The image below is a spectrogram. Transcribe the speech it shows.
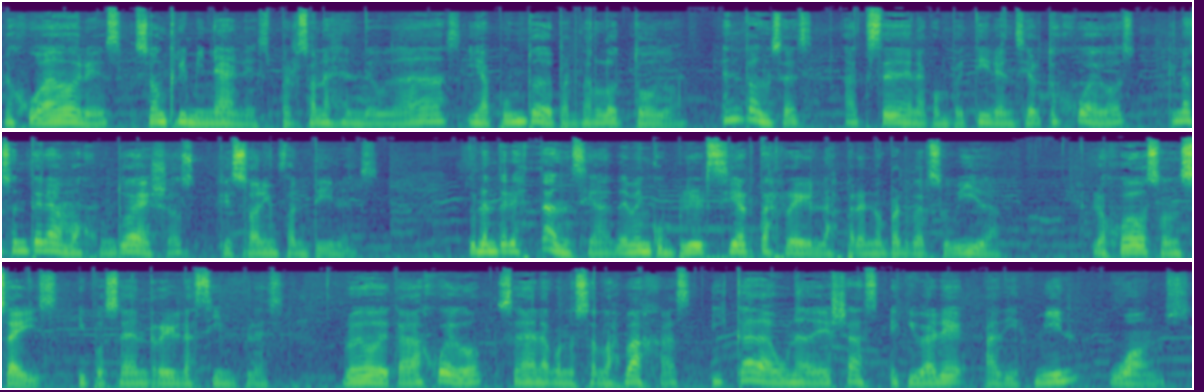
Los jugadores son criminales, personas endeudadas y a punto de perderlo todo. Entonces acceden a competir en ciertos juegos que nos enteramos junto a ellos que son infantiles. Durante la estancia deben cumplir ciertas reglas para no perder su vida. Los juegos son seis y poseen reglas simples, Luego de cada juego se dan a conocer las bajas y cada una de ellas equivale a 10.000 wons,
